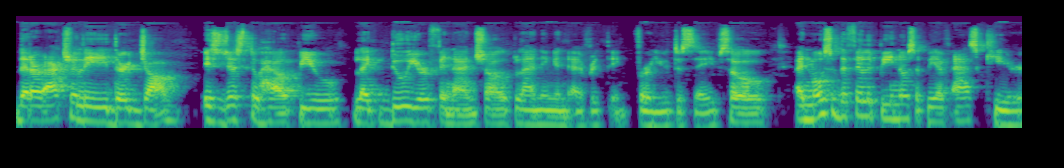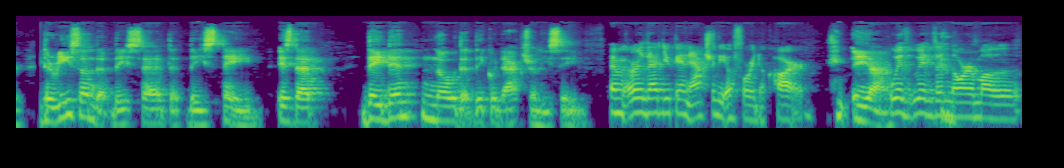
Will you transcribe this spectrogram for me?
that are actually their job is just to help you like do your financial planning and everything for you to save. So and most of the Filipinos that we have asked here, the reason that they said that they stayed is that they didn't know that they could actually save. Um, or that you can actually afford a car. yeah. with with a normal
